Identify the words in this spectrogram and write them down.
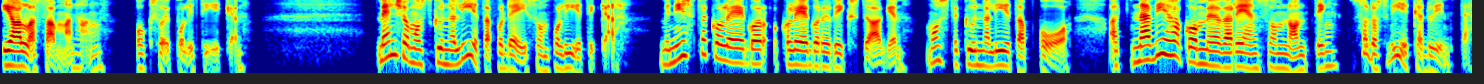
i alla sammanhang, också i politiken. Människor måste kunna lita på dig som politiker. Ministerkollegor och kollegor i riksdagen måste kunna lita på att när vi har kommit överens om någonting så då sviker du inte.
